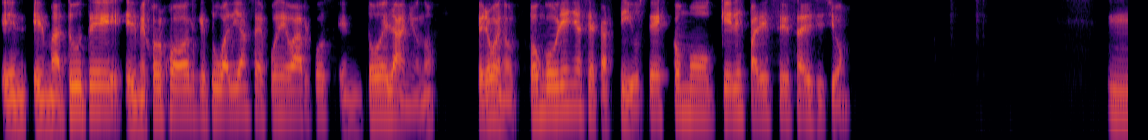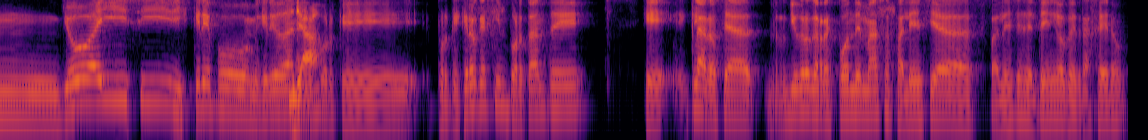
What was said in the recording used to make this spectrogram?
en, en Matute, el mejor jugador que tuvo Alianza después de Barcos en todo el año, ¿no? Pero bueno, pongo Ureña hacia Castillo. ¿Ustedes cómo, qué les parece esa decisión? Mm, yo ahí sí discrepo, mi querido Dani, ¿Ya? porque, porque creo que es importante que, claro, o sea, yo creo que responde más a falencias, falencias del técnico que trajeron,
